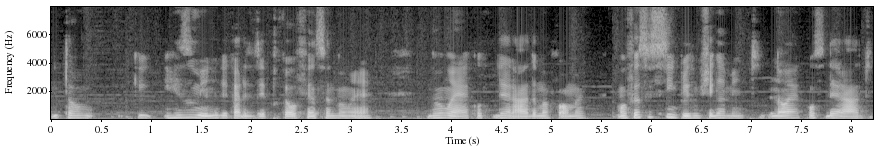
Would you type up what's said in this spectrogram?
Então, resumindo, o que eu quero dizer, porque a ofensa não é, não é considerada uma forma uma ofensa simples, um xingamento, não é considerado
